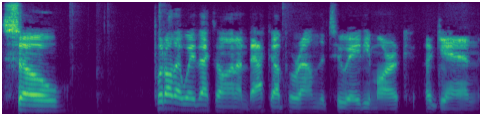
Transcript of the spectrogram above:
So, put all that weight back on. I'm back up around the 280 mark again.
